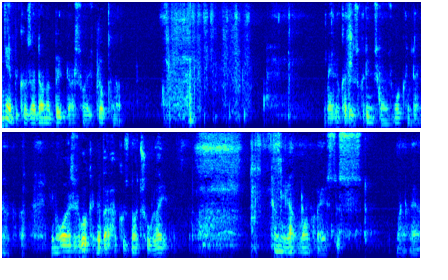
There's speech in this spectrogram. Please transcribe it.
Yeah, because I done a big, that's why it's blocking up. Hey, look at those green screens walking down the back. You know why it's walking the back? Because natural light. Only that one way is just like that.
